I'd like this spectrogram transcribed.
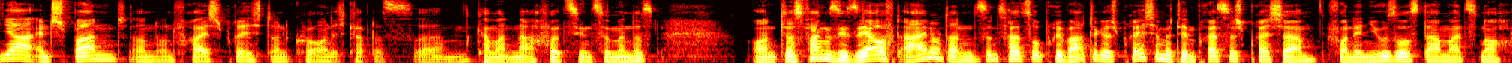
ja, entspannt und, und frei spricht und Co. Und ich glaube, das ähm, kann man nachvollziehen zumindest. Und das fangen sie sehr oft ein und dann sind es halt so private Gespräche mit dem Pressesprecher von den Usos damals noch.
